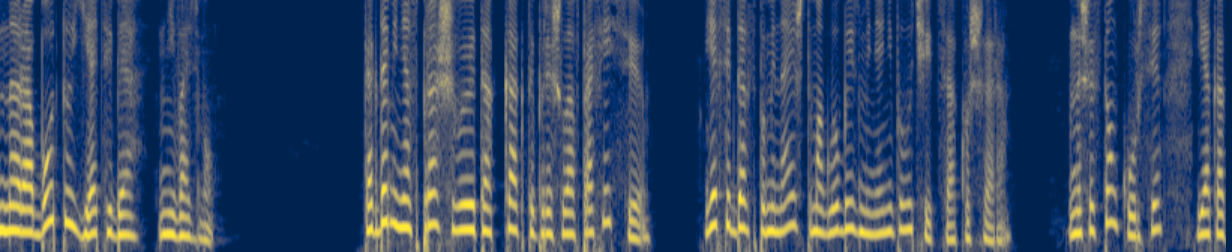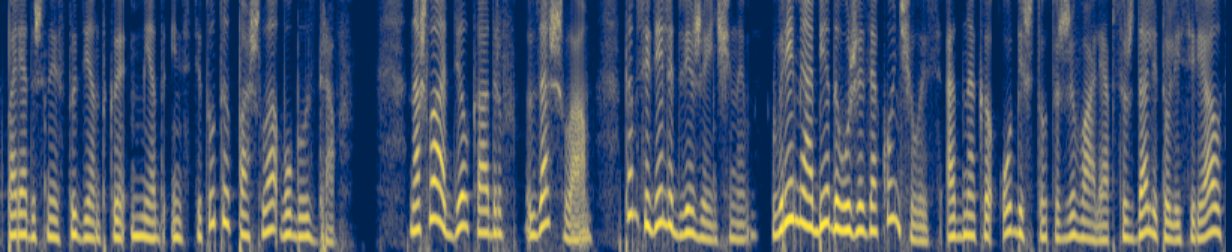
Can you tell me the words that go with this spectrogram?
На работу я тебя не возьму. Когда меня спрашивают, а как ты пришла в профессию, я всегда вспоминаю, что могло бы из меня не получиться акушера. На шестом курсе я, как порядочная студентка мединститута, пошла в облздрав. Нашла отдел кадров, зашла. Там сидели две женщины. Время обеда уже закончилось, однако обе что-то жевали, обсуждали то ли сериал,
